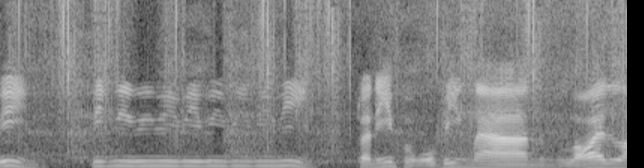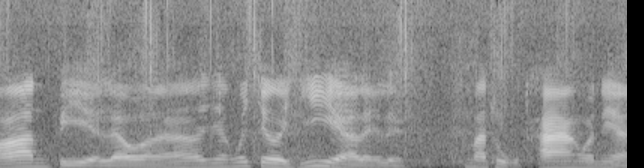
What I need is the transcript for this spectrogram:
วิ่งวิ่งวิ่งวิ่งวิ่งวิ่งวิ่งวิ่งวิ่งวิ่งตอนนี้ผมก็วิ่งมาหนึ่งร้อยล้านปีแล้วนะยังไม่เจอเฮียอะไรเลย มาถูกทางวะเนี่ย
